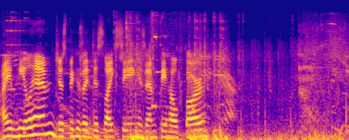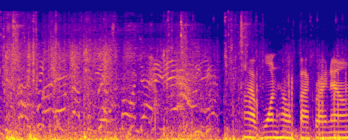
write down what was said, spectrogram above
I heal him just because I dislike seeing his empty health bar. I have one health back right now.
